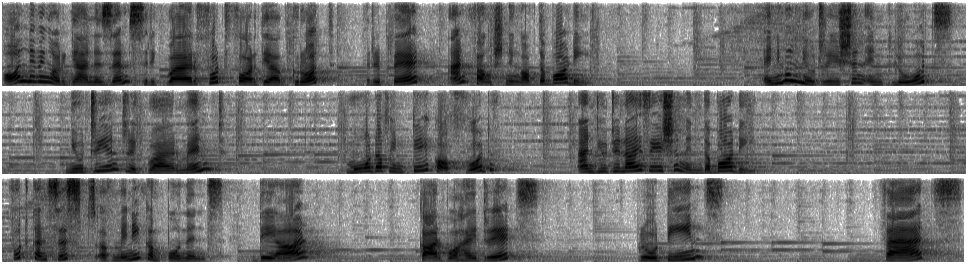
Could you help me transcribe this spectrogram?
All living organisms require food for their growth, repair, and functioning of the body. Animal nutrition includes nutrient requirement, mode of intake of food, and utilization in the body. Food consists of many components. They are carbohydrates, proteins, fats,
